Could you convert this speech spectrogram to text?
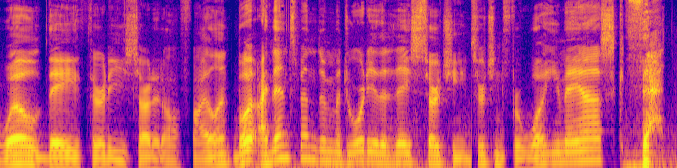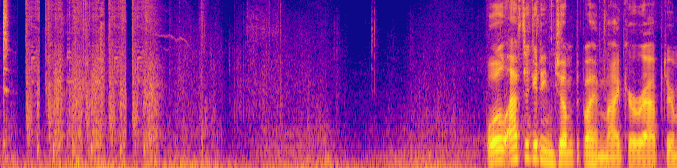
Well, day 30 started off violent, but I then spent the majority of the day searching. Searching for what, you may ask? That! Well, after getting jumped by a Microraptor...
